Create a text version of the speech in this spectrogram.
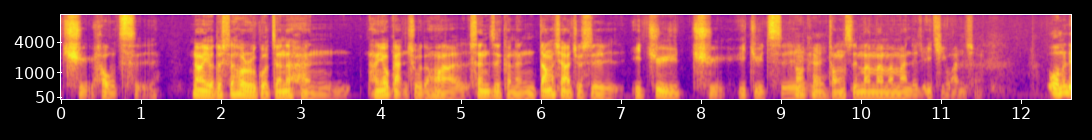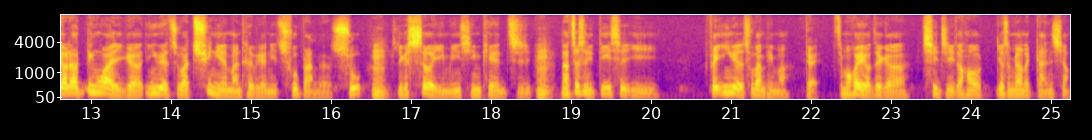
曲后词。那有的时候，如果真的很很有感触的话，甚至可能当下就是一句曲一句词 OK 同时慢慢慢慢的一起完成。我们聊聊另外一个音乐之外，去年蛮特别，你出版的书嗯是一个摄影明信片集。嗯，那这是你第一次以非音乐的出版品吗？对，怎么会有这个契机？然后有什么样的感想？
